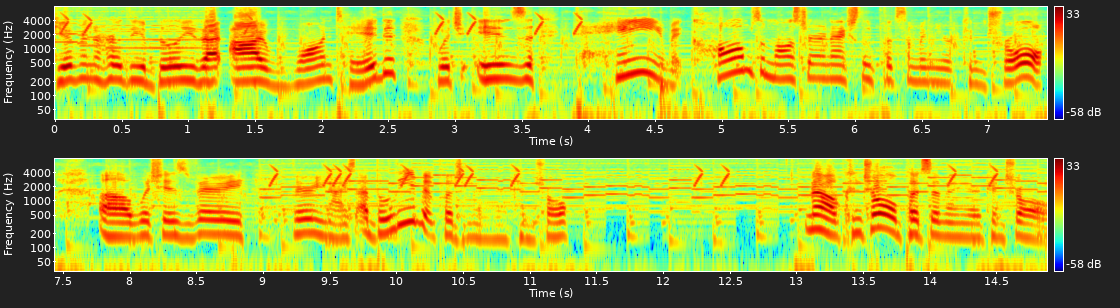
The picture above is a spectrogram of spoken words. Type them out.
given her the ability that I wanted, which is Tame. It calms a monster and actually puts them in your control, uh, which is very, very nice. I believe it puts them in your control. No, Control puts them in your control.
